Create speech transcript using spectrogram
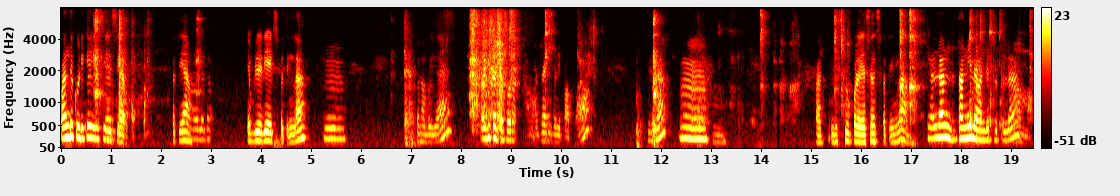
வந்து குடிக்க ஈஸியாக ஈஸியாக இருக்கும். பார்த்தியா அவ்வளோதான் எப்படி ரெடி ஆயிடுச்சு பார்த்தீங்களா ம். இப்போ நம்ம இதை வடிகட்ட போகிறோம் ஆமாம் ட்ரைன் பண்ணி பார்ப்போம். சரிங்களா ம். இந்த சூப்பர் எசன்ஸ் பார்த்தீங்களா நல்லா தண்ணியில் வந்துட்டு இருக்குல்ல? ஆமாம்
